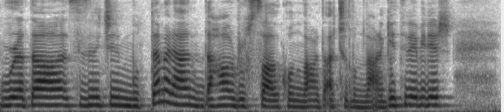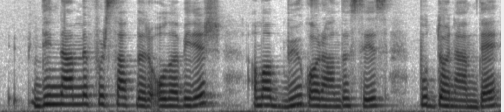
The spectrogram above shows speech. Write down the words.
Burada sizin için muhtemelen daha ruhsal konularda açılımlar getirebilir. Dinlenme fırsatları olabilir ama büyük oranda siz bu dönemde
